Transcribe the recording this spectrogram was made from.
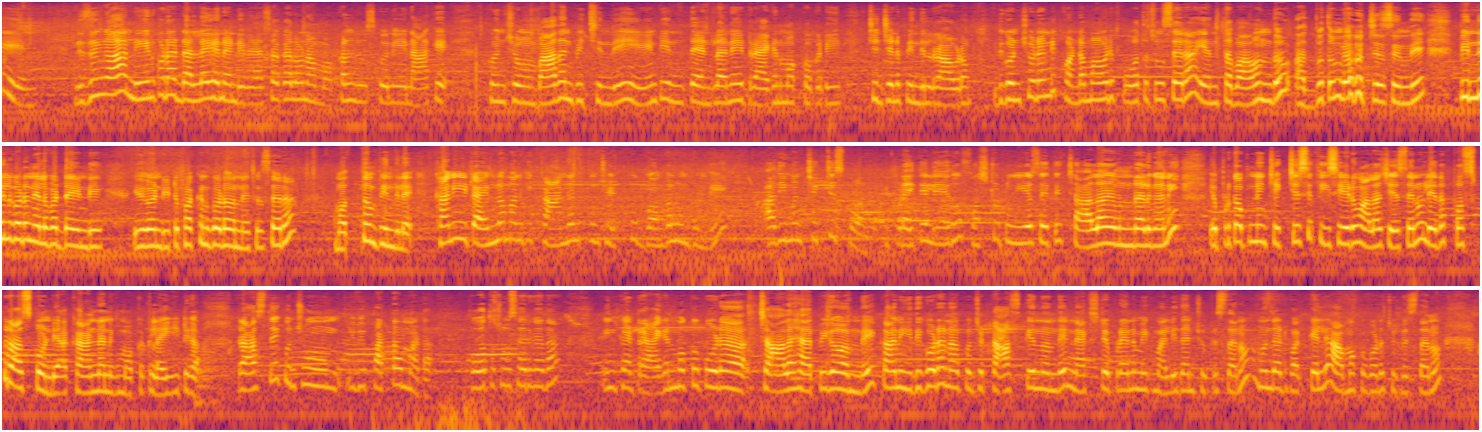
నిజంగా నేను కూడా డల్ అయ్యానండి. వేసవకాలం నా మొక్కలను చూసుకొని నాకే కొంచెం బాధ అనిపించింది. ఏంటి ఇంత ఎండ్లని డ్రాగన్ మొక్క ఒకటి చిన్న చిన్న పిందులు రావడం. ఇదిగోండి చూడండి కొండ మామిడి పూత చూసారా? ఎంత బాగుందో అద్భుతంగా వచ్చేసింది. పిందులు కూడా నిలబడ్డాయండి. ఇదిగోండి ఇటు పక్కన కూడా ఉన్నాయి చూసారా? మొత్తం పిందులే. కానీ ఈ టైంలో మనకి కాండానికి కొంచెం ఎక్కువ గొంగలు ఉంటుంది. అది మనం చెక్ చేసుకోవాలి. ఇప్పుడైతే లేదు. ఫస్ట్ టూ ఇయర్స్ అయితే చాలా ఉండాలి కానీ ఎప్పటికప్పుడు నేను చెక్ చేసి తీసేయడం అలా చేశాను. లేదా పసుపు రాసుకోండి ఆ కాండానికి మొక్కకు లైట్గా. రాస్తే కొంచెం ఇవి పట్టమాట కోత చూశారు కదా? ఇంకా డ్రాగన్ మొక్క కూడా చాలా హ్యాపీగా ఉంది. కానీ ఇది కూడా నాకు కొంచెం టాస్క్ కింద ఉంది. నెక్స్ట్ ఎప్పుడైనా మీకు మళ్ళీ దాన్ని చూపిస్తాను. ముందు అటు పక్కకెళ్ళి ఆ మొక్క కూడా చూపిస్తాను.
